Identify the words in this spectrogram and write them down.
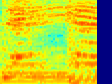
Stay,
